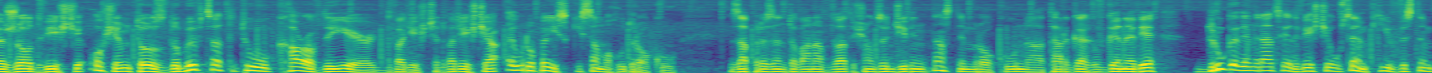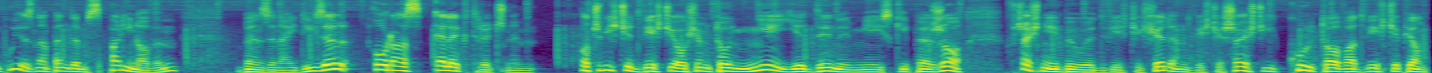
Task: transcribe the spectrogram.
Peugeot 208 to zdobywca tytułu Car of the Year 2020, europejski samochód roku. Zaprezentowana w 2019 roku na targach w Genewie, druga generacja 208 występuje z napędem spalinowym, benzyna i diesel oraz elektrycznym. Oczywiście 208 to nie jedyny miejski Peugeot. Wcześniej były 207, 206 i kultowa 205.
